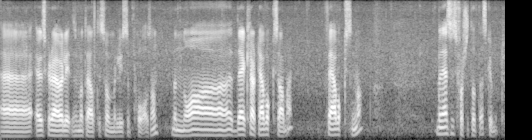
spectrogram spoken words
Eh, Jeg husker da jeg var liten, så måtte jeg alltid sove med lyset på og sånn. Men nå Det klarte jeg å vokse av meg. For jeg er voksen nå. Men jeg syns fortsatt at det er skummelt.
